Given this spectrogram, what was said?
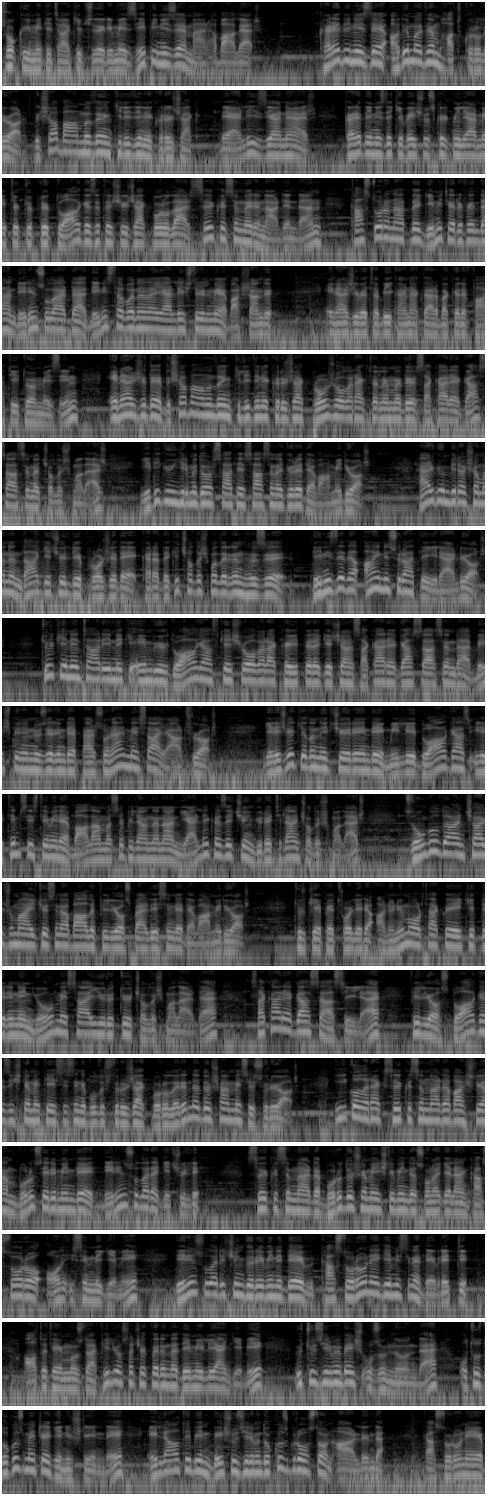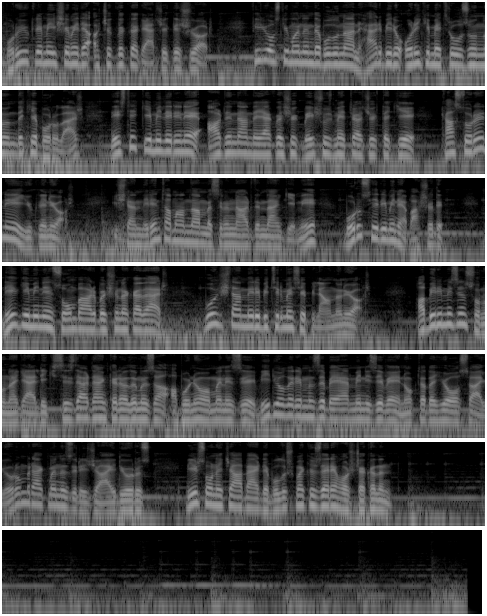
Çok kıymetli takipçilerimiz hepinize merhabalar. Karadeniz'de adım adım hat kuruluyor. Dışa bağımlılığın kilidini kıracak. Değerli izleyenler, Karadeniz'deki 540 milyar metreküplük doğal gazı taşıyacak borular sığ kısımların ardından Kastoran adlı gemi tarafından derin sularda deniz tabanına yerleştirilmeye başlandı. Enerji ve Tabi Kaynaklar Bakanı Fatih Dönmez'in enerjide dışa bağımlılığın kilidini kıracak proje olarak tanımladığı Sakarya gaz sahasında çalışmalar 7 gün 24 saat esasına göre devam ediyor. Her gün bir aşamanın daha geçildiği projede karadaki çalışmaların hızı denizde de aynı süratle ilerliyor. Türkiye'nin tarihindeki en büyük doğal gaz keşfi olarak kayıtlara geçen Sakarya gaz sahasında 5000'in üzerinde personel mesai harcıyor. Gelecek yılın ilk çeyreğinde Milli Doğalgaz İletim Sistemi'ne bağlanması planlanan yerli gaz için yürütülen çalışmalar, Zonguldak'ın Çaycuma ilçesine bağlı Filyos beldesinde devam ediyor. Türkiye Petrolleri Anonim Ortaklığı ekiplerinin yoğun mesai yürüttüğü çalışmalarda Sakarya gaz sahasıyla Filyos doğalgaz işleme tesisini buluşturacak boruların da döşenmesi sürüyor. İlk olarak sığ kısımlarda başlayan boru seriminde derin sulara geçildi. Sığ kısımlarda boru döşeme işleminde sona gelen Castoro 10 isimli gemi, derin sular için görevini dev Castorone gemisine devretti. 6 Temmuz'da Filyos açıklarında demirleyen gemi, 325 uzunluğunda, 39 metre genişliğinde, 56.529 gross ton ağırlığında. Castorone'ye boru yükleme işlemi de açıklıkta gerçekleşiyor. Filyos limanında bulunan her biri 12 metre uzunluğundaki borular, destek gemilerine ardından da yaklaşık 500 metre açıktaki Castorone'ye yükleniyor. İşlemlerin tamamlanmasının ardından gemi boru serimine başladı. Dev geminin sonbahar başına kadar bu işlemleri bitirmesi planlanıyor. Haberimizin sonuna geldik. Sizlerden kanalımıza abone olmanızı, videolarımızı beğenmenizi ve nokta dahi olsa yorum bırakmanızı rica ediyoruz. Bir sonraki haberde buluşmak üzere, hoşçakalın.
